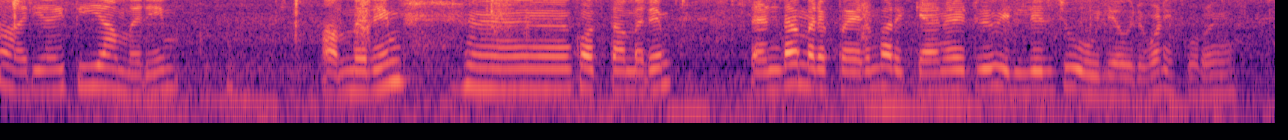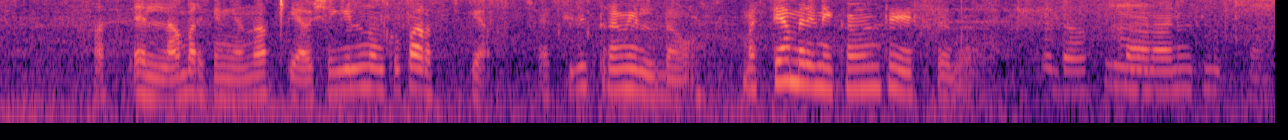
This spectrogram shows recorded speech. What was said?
കാര്യമായിട്ട് ഈ അമരയും അമരയും കൊത്തമരയും രണ്ടമരപ്പയരും പറിക്കാനായിട്ട് വലിയൊരു ജോലിയാണ് ഒരു മണിക്കൂർ എല്ലാം പറിക്കണം. എന്നാൽ അത്യാവശ്യമെങ്കിലും നമുക്ക് പറിക്കാം. ആക്ച്വലി ഇത്ര വലുതാവും. മറ്റേ അമരനേക്കാളും ടേസ്റ്റ് അത്. കാണാനും ഒരു ലുക്കാണ്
